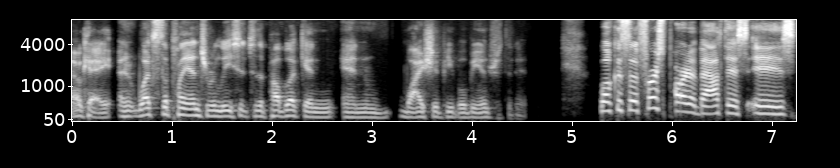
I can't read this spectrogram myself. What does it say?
Okay and what's the plan to release it to the public and and why should people be interested in it? Well because the first part about this is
